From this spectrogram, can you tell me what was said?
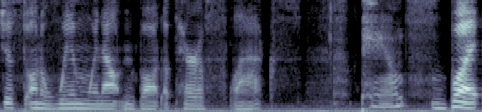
just on a whim went out and bought a pair of slacks, Pants. but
